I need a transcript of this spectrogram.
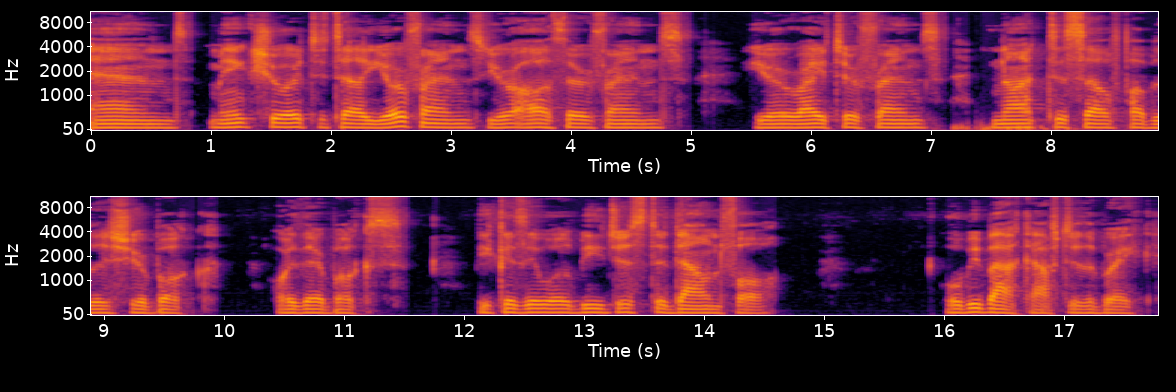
and make sure to tell your friends, your author friends, your writer friends not to self publish your book or their books because it will be just a downfall. We'll be back after the break.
